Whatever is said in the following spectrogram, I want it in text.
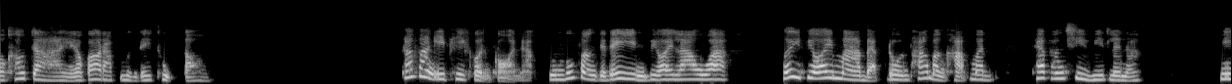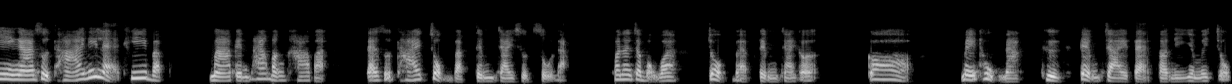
อเข้าใจแล้วก็รับมือได้ถูกต้อง ถ้าฟังอีพีก่อนๆน่ะ คุณผู้ฟังจะได้ยินพี่อ้อยเล่าว่าเฮ้ยพี่อ้อยมาแบบโดนภาคบังคับมาแทบทั้งชีวิตเลยนะ มีงานสุดท้ายนี่แหละที่แบบมาเป็นภาคบังคับอะแต่สุดท้ายจบแบบเต็มใจสุดๆอะเพราะน่าจะบอกว่าจบแบบเต็มใจก็ ก็ไม่ถูกนัก คือเต็มใจแต่ตอนนี้ยังไม่จบ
